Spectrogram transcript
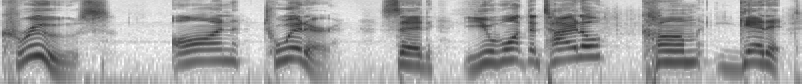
Cruz on Twitter said, You want the title? Come get it.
